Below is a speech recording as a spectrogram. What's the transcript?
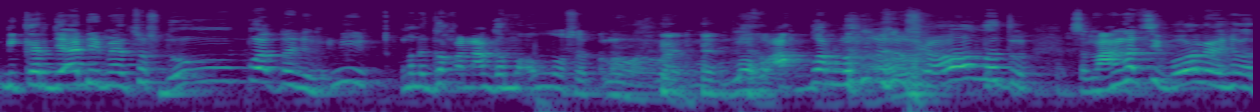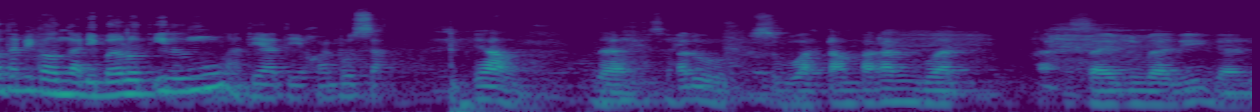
dikerjaan di medsos dobat aja. Ini menegakkan agama Allah. Allah, Allahu Akbar. Masya Allah tuh. Semangat sih boleh. Tapi kalau nggak dibalut ilmu, hati-hati akan rusak. Ya Dan, aduh, sebuah tamparan buat saya pribadi dan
